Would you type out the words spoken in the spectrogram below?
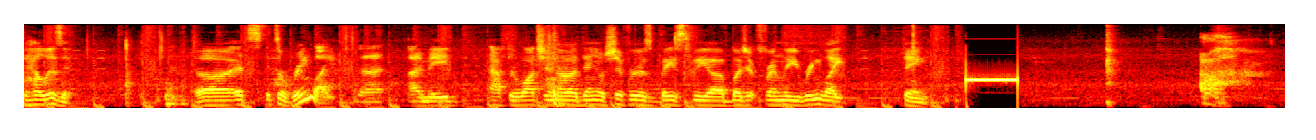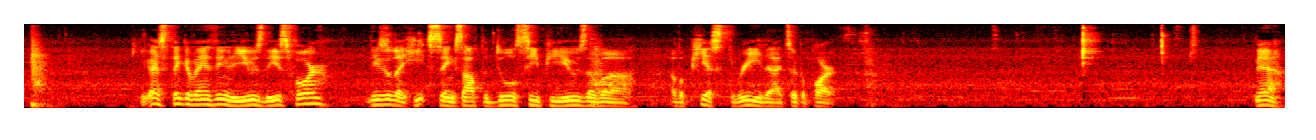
The hell is it? Uh, it's it's a ring light that I made after watching uh, Daniel Schiffer's basically a budget-friendly ring light thing. Uh, you guys think of anything to use these for? These are the heat sinks off the dual CPUs of a of a PS3 that I took apart. Yeah.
